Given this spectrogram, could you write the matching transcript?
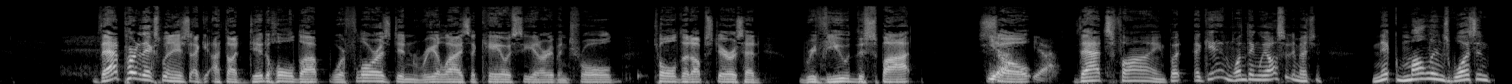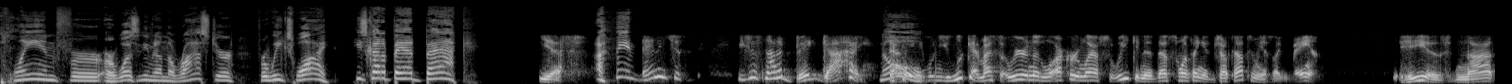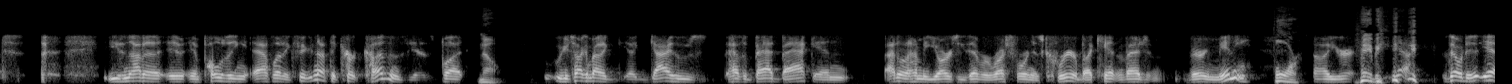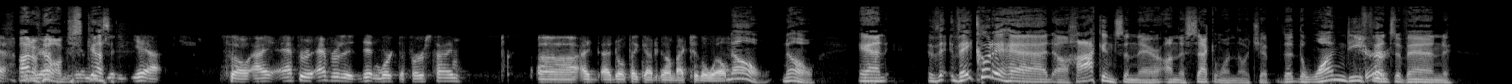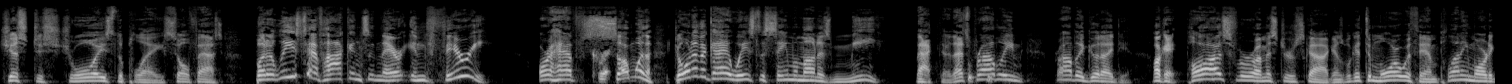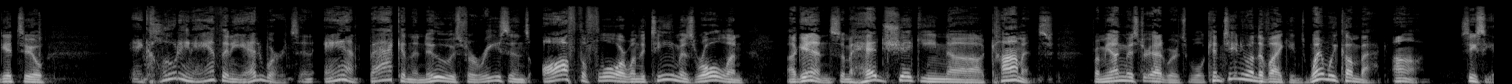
that part of the explanation I, I thought did hold up, where Flores didn't realize that KOC had already been told told that upstairs had reviewed the spot. So Yeah, yeah. that's fine. But again, one thing we also didn't mention Nick Mullens wasn't playing for, or wasn't even on the roster for weeks. Why? He's got a bad back. Yes. I mean, And he's just. He's just not a big guy. No. I mean, when you look at him, I saw, we were in the locker room last week, and that's one thing that jumped out to me. It's like, man, he is not. He's not a, a imposing athletic figure. Not that Kirk Cousins is, but no. you're talking about a, a guy who's has a bad back, and I don't know how many yards he's ever rushed for in his career, but I can't imagine very many. Four. Uh, you're Maybe. yeah. Is that what it is? Yeah. I don't know. I'm just guessing. Yeah. So I after after it didn't work the first time, uh, I, I don't think I'd have gone back to the well. No, no. And they could have had uh, Hockenson there on the second one, though, Chip. The, the one defensive end just destroys the play so fast. But at least have Hockenson there in theory, or have someone. Don't have a guy who weighs the same amount as me back there. That's probably probably a good idea. Okay, pause for uh, Mr. Scoggins. We'll get to more with him. Plenty more to get to. including Anthony Edwards and Ant back in the news for reasons off the floor when the team is rolling. Again, some head shaking uh, comments from young Mr. Edwards. We'll continue on the Vikings when we come back on CCO.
